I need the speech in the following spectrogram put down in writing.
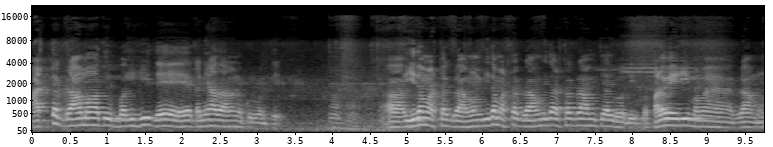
अष्टग्रामात् बहिः ते कन्यादानं कुर्वन्ति। इदम् अष्टग्रामम् इदम् अष्टग्रामम् इदम् अष्टग्रामम् इत्यादि भवति। पळवेरि मम ग्रामं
